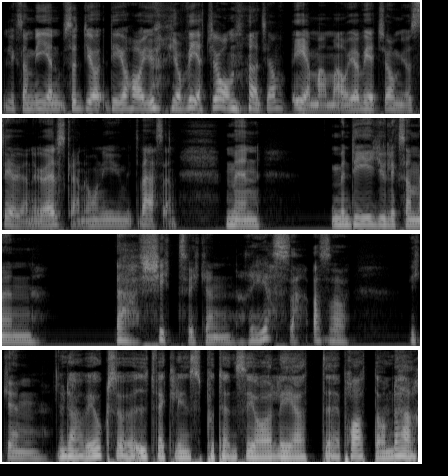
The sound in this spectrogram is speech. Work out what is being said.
liksom igen, så jag, det jag, har ju, jag vet ju om att jag är mamma och jag vet ju om, jag ser henne och jag älskar henne, hon är ju mitt väsen. Men, men det är ju liksom en, ah, shit vilken resa, alltså vilken... Där har vi också utvecklingspotential i att eh, prata om det här.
